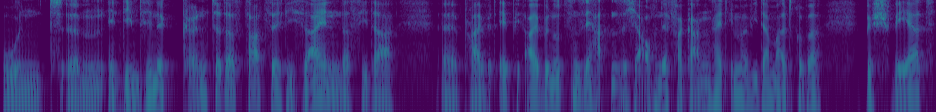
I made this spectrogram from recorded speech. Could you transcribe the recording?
und ähm, in dem Sinne könnte das tatsächlich sein, dass sie da äh, Private API benutzen. Sie hatten sich ja auch in der Vergangenheit immer wieder mal drüber beschwert,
